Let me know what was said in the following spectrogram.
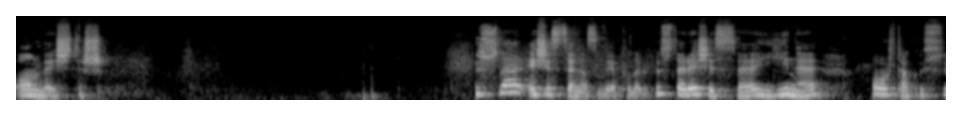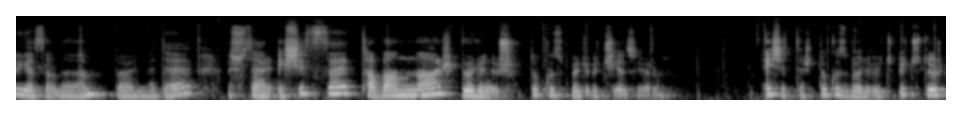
15'tir. Üsler eşitse nasıl yapılır? Üsler eşitse yine ortak üssü yazalım bölmede. Üsler eşitse tabanlar bölünür. 9 bölü 3 yazıyorum. Eşittir. 9 bölü 3 3'tür.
